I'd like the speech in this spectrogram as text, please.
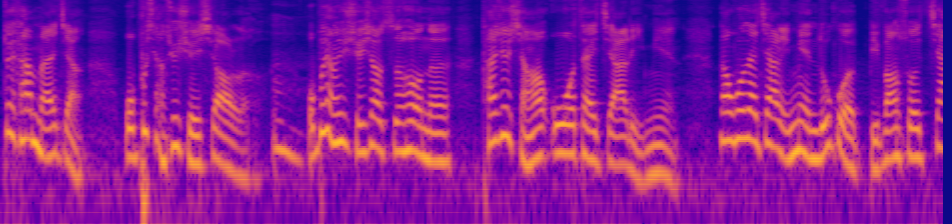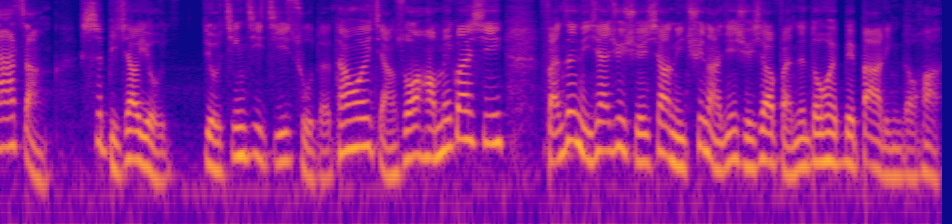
对他们来讲，我不想去学校了。嗯，我不想去学校之后呢，他就想要窝在家里面。那窝在家里面，如果比方说家长是比较有。有经济基础的，他会讲说：“好，没关系，反正你现在去学校，你去哪间学校，反正都会被霸凌的话，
